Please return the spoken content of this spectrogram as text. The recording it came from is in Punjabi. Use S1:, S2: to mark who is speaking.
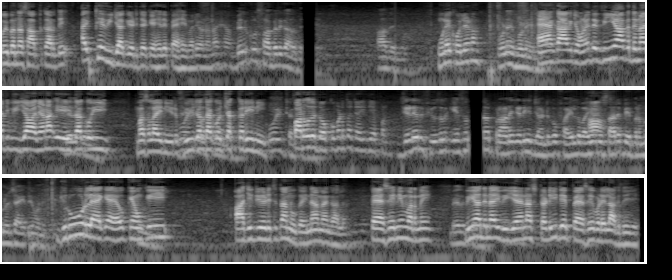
S1: ਕੋਈ ਬੰਦਾ ਸਾਬਤ ਕਰ ਦੇ ਇੱਥੇ ਵੀਜ਼ਾ ਗੇਟ ਤੇ ਕਿਸੇ ਦੇ ਪੈਸੇ ਭਰੇ ਹੋਣਾ ਨਾ ਸ਼ਾਮ।
S2: ਬਿਲਕੁਲ ਸਾਬਿਤ ਕਰ ਦੇ। ਆ ਦੇ ਲਓ।
S1: ਹੁਣੇ ਖੋਲੇ ਨਾ।
S2: ਹੁਣੇ ਹੁਣੇ।
S1: ਐਂ ਕਾਗਜ਼ ਆਉਣੇ ਤੇ 20 ਕੁ ਦਿਨਾਂ ਚ ਵੀਜ਼ਾ ਆ ਜਾਣਾ ਏਜ ਦਾ ਕੋਈ ਮਸਲਾ ਹੀ ਨਹੀਂ ਰਿਫਿਊਜ਼ਲ ਦਾ ਕੋਈ ਚੱਕਰ ਹੀ ਨਹੀਂ। ਪਰ ਉਹਦੇ ਡਾਕੂਮੈਂਟ ਤਾਂ ਚਾਹੀਦੇ ਆਪਾਂ
S2: ਜਿਹੜੇ ਰਿਫਿਊਜ਼ਲ ਕੇਸ ਪੁਰਾਣੇ ਜਿਹੜੀ ਏਜੰਟ ਕੋ ਫਾਈਲ ਲਵਾਈ। ਉਹ ਸਾਰੇ ਪੇਪਰ ਮੈਨੂੰ ਚਾਹੀਦੇ ਹੋਣਗੇ
S1: ਜਰੂਰ ਲੈ ਕੇ ਆਇਓ ਕਿਉਂਕਿ ਅੱਜ ਦੀ ਡੇਟ 'ਚ ਤੁਹਾਨੂੰ ਕਹਿਣਾ ਮੈਂ ਗੱਲ। ਪੈਸੇ ਨਹੀਂ ਮਰਨੇ।
S2: ਬਿਲਕੁਲ।
S1: 20 ਦਿਨਾਂ ਦੀ ਵੀਜ਼ਾ ਹੈ ਨਾ ਸਟੱਡੀ ਦੇ ਪੈਸੇ ਬੜੇ ਲੱਗਦੇ ਜੇ।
